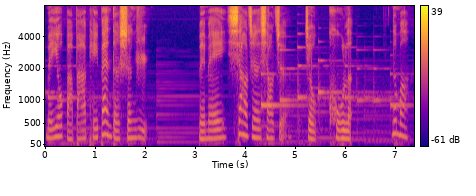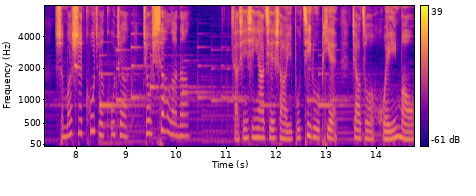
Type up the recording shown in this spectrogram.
没有爸爸陪伴的生日，妹妹笑着笑着就哭了。那么。什么是哭着哭着就笑了呢？小星星要介绍一部纪录片，叫做《回眸》，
